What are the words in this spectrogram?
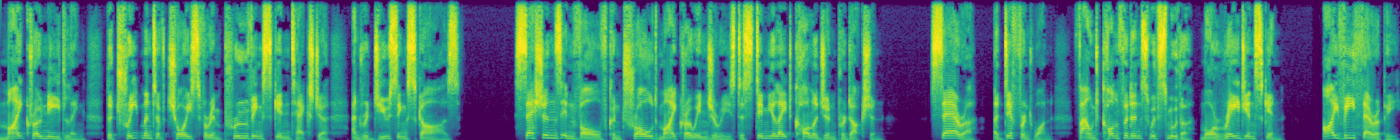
Microneedling, the treatment of choice for improving skin texture and reducing scars. Sessions involve controlled micro injuries to stimulate collagen production. Sarah, a different one, found confidence with smoother, more radiant skin. IV therapy,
